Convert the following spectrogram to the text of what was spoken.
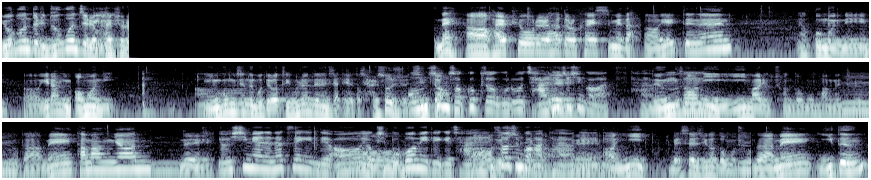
요분들이 누군지를 발표를 네, 아, 발표를 하도록 하겠습니다. 어, 1등은 학부모님, 어, 1학년 어머니 어, 인공지능 모델 어떻게 훈련되는지 대해서 잘 써주셔요. 엄청 진짜. 적극적으로 잘 네. 해주신 것 같아요. 능선이 네. 이 말이 전 너무 마음에 들고요. 음. 그다음에 3학년 음, 네. 열심히 하는 학생인데 어, 어. 역시 모범이 되게 잘 아, 써준 것 좋습니다. 같아요. 네. 아, 이 메시지가 너무 좋아요. 음. 그다음에 2등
